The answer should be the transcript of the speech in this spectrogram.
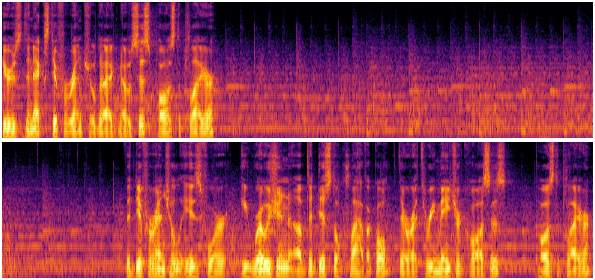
Here's the next differential diagnosis. Pause the player. The differential is for erosion of the distal clavicle. There are three major causes. Pause the player.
